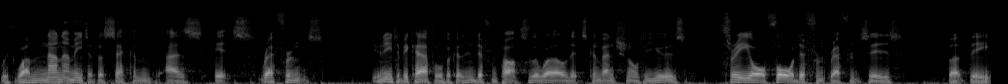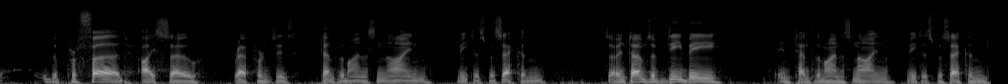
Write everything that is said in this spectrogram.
with one nanometer per second as its reference. You need to be careful because in different parts of the world it's conventional to use three or four different references, but the, the preferred ISO reference is 10 to the minus 9 meters per second. So in terms of dB in 10 to the minus 9 meters per second,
